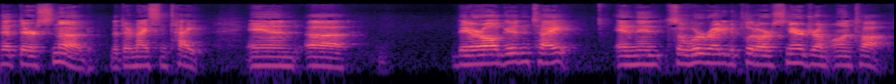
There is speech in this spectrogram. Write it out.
that they're snug, that they're nice and tight. And uh, they're all good and tight. And then, so we're ready to put our snare drum on top.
